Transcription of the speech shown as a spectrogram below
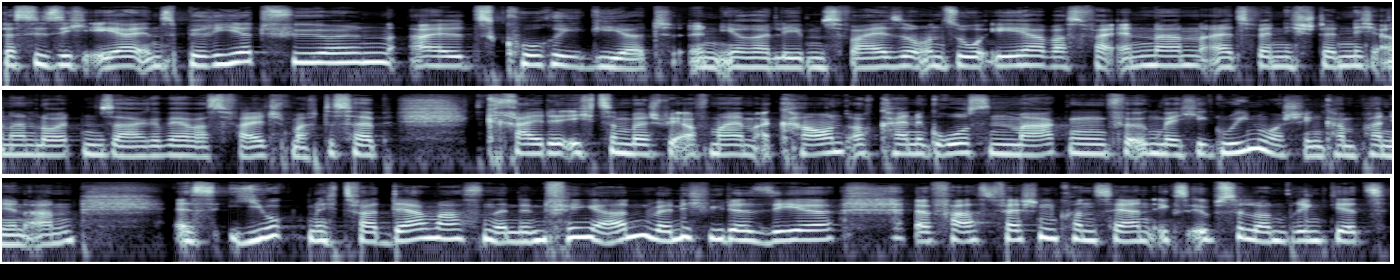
dass sie sich eher inspiriert fühlen als korrigiert in ihrer Lebensweise und so eher was verändern, als wenn ich ständig anderen Leuten sage, wer was falsch macht. Deshalb kreide ich zum Beispiel auf meinem Account auch keine großen Marken für irgendwelche Greenwashing-Kampagnen an. Es juckt mich zwar dermaßen in den Fingern, wenn ich wieder sehe, äh, Fast Fashion Konzern XY bringt jetzt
